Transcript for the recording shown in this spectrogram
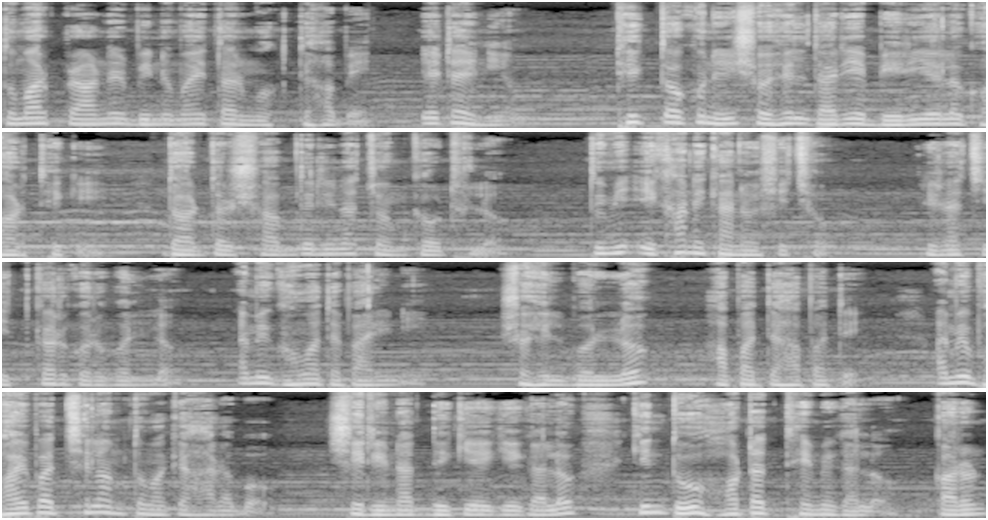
তোমার প্রাণের বিনিময়ে তার মুক্তি হবে। এটাই নিয়ম। ঠিক তখনই সোহেল দাঁড়িয়ে বেরিয়ে এলো ঘর থেকে। দরজার শব্দে রিনা চমকে উঠল তুমি এখানে কেন এসেছ? রিনা চিৎকার করে বলল, আমি ঘুমাতে পারিনি। সোহেল বলল, হাঁপাতে হাঁপাতে, আমি ভয় পাচ্ছিলাম তোমাকে হারাবো। সে রিনার দিকে এগিয়ে গেল, কিন্তু হঠাৎ থেমে গেল, কারণ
